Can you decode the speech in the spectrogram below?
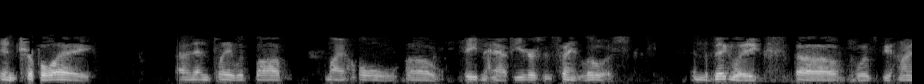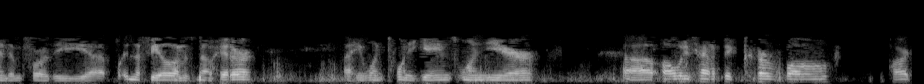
in AAA, and then played with Bob my whole uh, eight and a half years in St. Louis. In the big leagues, uh, was behind him for the uh, in the field on his no hitter. Uh, he won 20 games one year. Uh, always had a big curveball, hard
